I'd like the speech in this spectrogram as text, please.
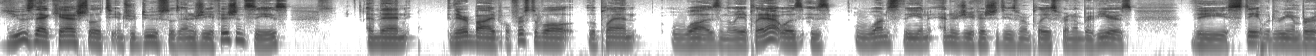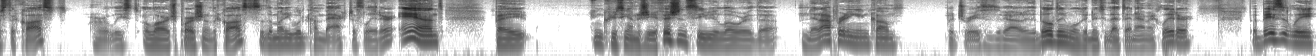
use that cash flow to introduce those energy efficiencies, and then thereby, well, first of all, the plan was, and the way it played out was, is once the energy efficiencies were in place for a number of years, the state would reimburse the cost, or at least a large portion of the cost, so the money would come back just later. And by increasing energy efficiency, we lower the net operating income, which raises the value of the building. We'll get into that dynamic later. But basically,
